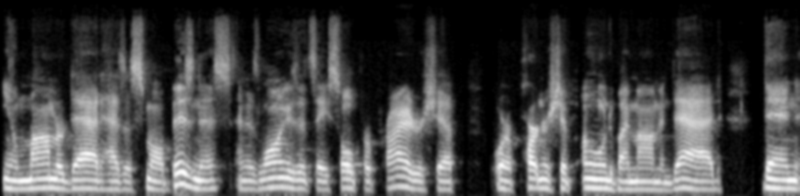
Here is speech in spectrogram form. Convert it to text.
you know mom or dad has a small business, and as long as it's a sole proprietorship or a partnership owned by mom and dad, then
